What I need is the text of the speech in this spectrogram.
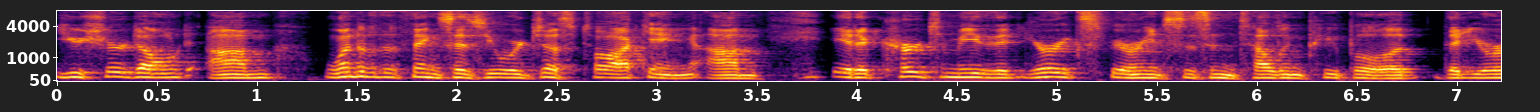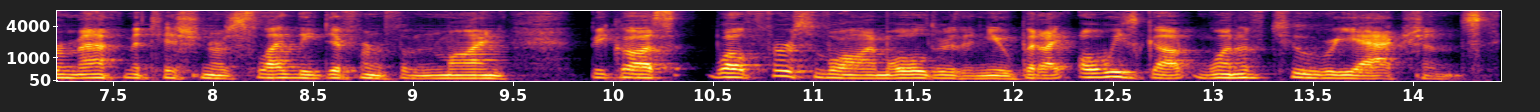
You sure don't. Um, one of the things, as you were just talking, um, it occurred to me that your experiences in telling people that you're a mathematician are slightly different from mine because, well, first of all, I'm older than you, but I always got one of two reactions.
